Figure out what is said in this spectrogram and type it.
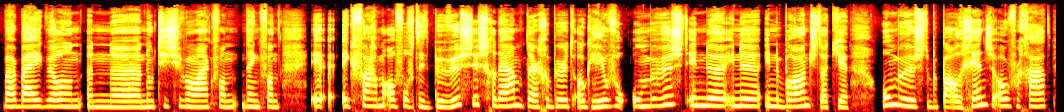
waarbij ik wel een, een eh, notitie van maak van denk van. ik vraag me af of dit bewust is gedaan. Want er gebeurt ook heel veel onbewust in de, in de, in de branche. Dat je onbewust bepaalde grenzen overgaat.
